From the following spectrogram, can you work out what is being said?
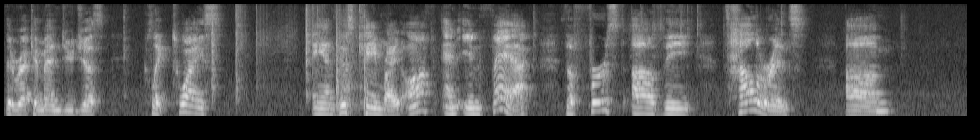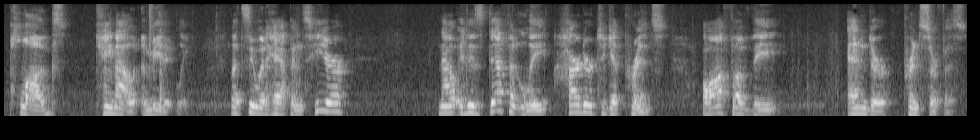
they recommend you just click twice and this came right off. And in fact, the first of the tolerance um, plugs came out immediately. Let's see what happens here. Now it is definitely harder to get prints off of the Ender print surface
